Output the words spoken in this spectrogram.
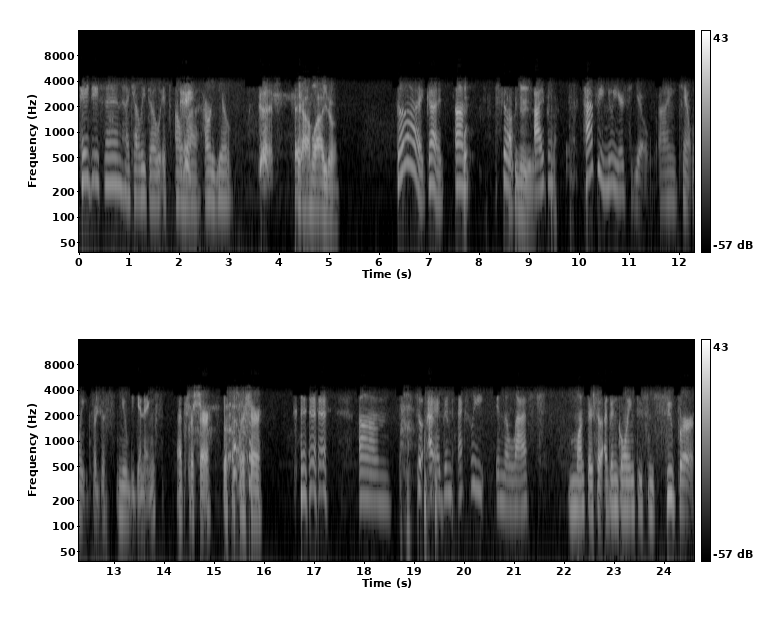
Hey, Jason. Hi, Kelly Jo. It's Alma. Hey. How are you? Good. Hey, Amla, how you doing? Good, good. Um, Well, so Happy New Year. I've been Happy New Year to you. I can't wait for this new beginnings. That's for sure. for sure. um, so I, I've been actually in the last month or so. I've been going through some super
